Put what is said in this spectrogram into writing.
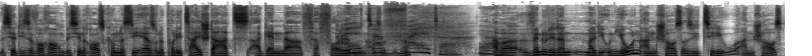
ist ja diese Woche auch ein bisschen rausgekommen, dass die eher so eine Polizeistaatsagenda verfolgen. Alter also, ne? Falter. Ja. Aber wenn du dir dann mal die Union anschaust, also die CDU anschaust,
